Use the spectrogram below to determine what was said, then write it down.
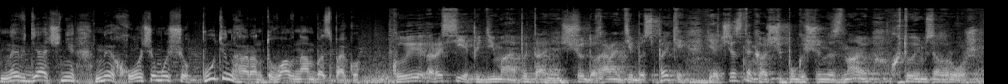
невдячні, не хочемо, щоб Путін гарантував нам безпеку. Коли Росія підіймає питання щодо гарантій безпеки, я чесно кажучи, поки що не знаю, хто їм загрожує.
